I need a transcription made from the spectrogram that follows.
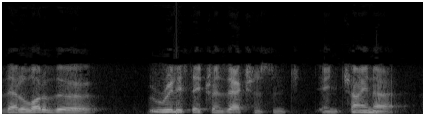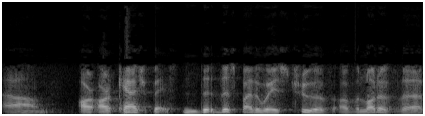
that a lot of the real estate transactions in in China um, are, are cash based. And th- this, by the way, is true of, of a lot of uh,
